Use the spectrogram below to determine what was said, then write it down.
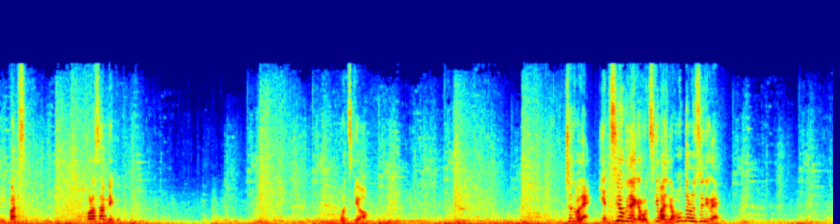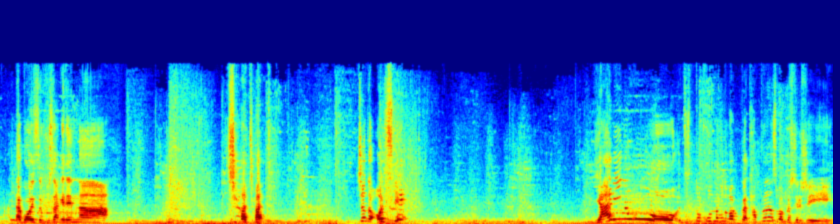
一発。これは300落ち着けよ。ちょっと待って。いや強くないから落ち着けマジで。本当に落ち着いてくれ。なんだこいつふざけてんな。ちょっと待って。ちょっと落ち着け。槍の方をずっとこんなことばっかタップダンスばっかしてるし。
